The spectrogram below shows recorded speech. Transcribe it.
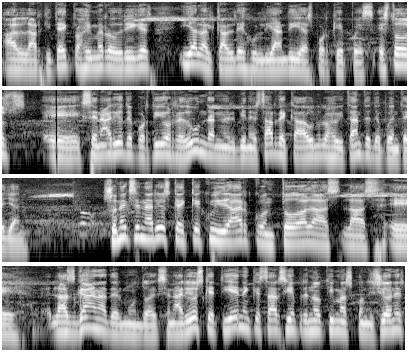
al arquitecto Jaime Rodríguez y al alcalde Julián Díaz, porque pues estos eh, escenarios deportivos redundan en el bienestar de cada uno de los habitantes de Puente Llano. Son escenarios que hay que cuidar con todas las, eh, las, ganas del mundo, escenarios que tienen que estar siempre en óptimas condiciones,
